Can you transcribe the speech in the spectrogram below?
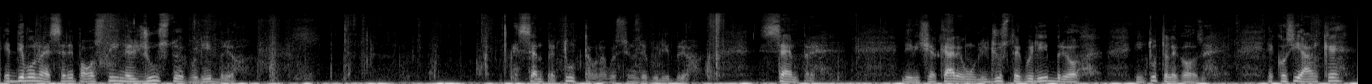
e devono essere posti nel giusto equilibrio. È sempre tutta una questione di equilibrio, sempre devi cercare un, il giusto equilibrio in tutte le cose e così anche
